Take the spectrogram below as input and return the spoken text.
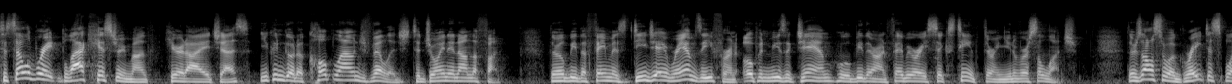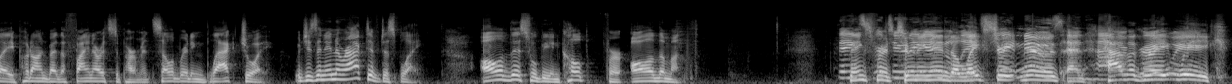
To celebrate Black History Month here at IHS, you can go to Culp Lounge Village to join in on the fun. There will be the famous DJ Ramsey for an open music jam who will be there on February 16th during Universal Lunch. There's also a great display put on by the Fine Arts Department celebrating Black Joy, which is an interactive display. All of this will be in Culp for all of the month. Thanks, Thanks for, tuning in to Lake Street News and have a great week.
